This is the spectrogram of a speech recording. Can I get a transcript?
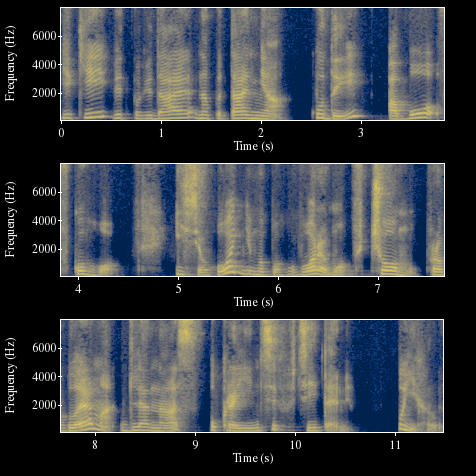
який відповідає на питання куди або в кого. І сьогодні ми поговоримо, в чому проблема для нас, українців, в цій темі. Поїхали.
